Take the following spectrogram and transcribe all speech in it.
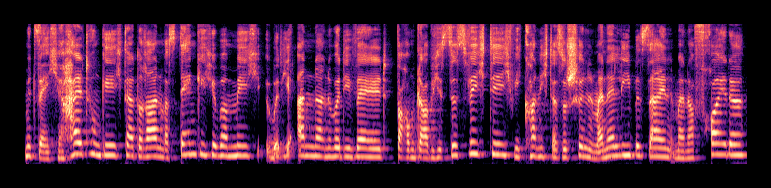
Mit welcher Haltung gehe ich da dran? Was denke ich über mich, über die anderen, über die Welt? Warum glaube ich, ist das wichtig? Wie kann ich da so schön in meiner Liebe sein, in meiner Freude?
